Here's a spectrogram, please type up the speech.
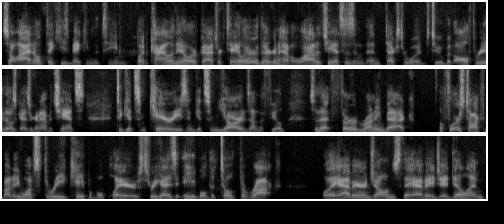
So I don't think he's making the team. But Kylin Hill or Patrick Taylor, they're going to have a lot of chances, and, and Dexter Williams too. But all three of those guys are going to have a chance to get some carries and get some yards on the field. So that third running back, LaFleur's talked about it. He wants three capable players, three guys able to tote the rock. Well, they have Aaron Jones, they have AJ Dillon.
